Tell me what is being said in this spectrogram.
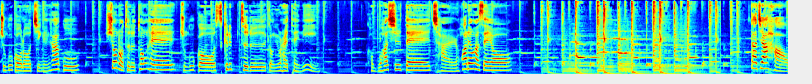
중국어로 진행하고 쇼노트를 통해 중국어 스크립트를 공유할 테니 공부하실 때 잘 활용하세요. 大家好，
